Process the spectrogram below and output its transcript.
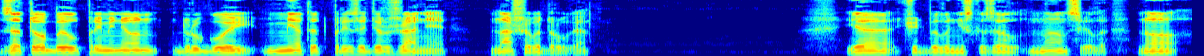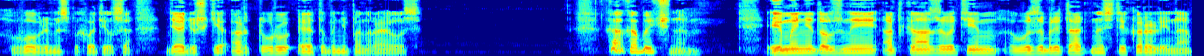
Зато был применен другой метод при задержании нашего друга. Я чуть было не сказал Нансвилла, но вовремя спохватился. Дядюшке Артуру это бы не понравилось. Как обычно. И мы не должны отказывать им в изобретательности, Каролина.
